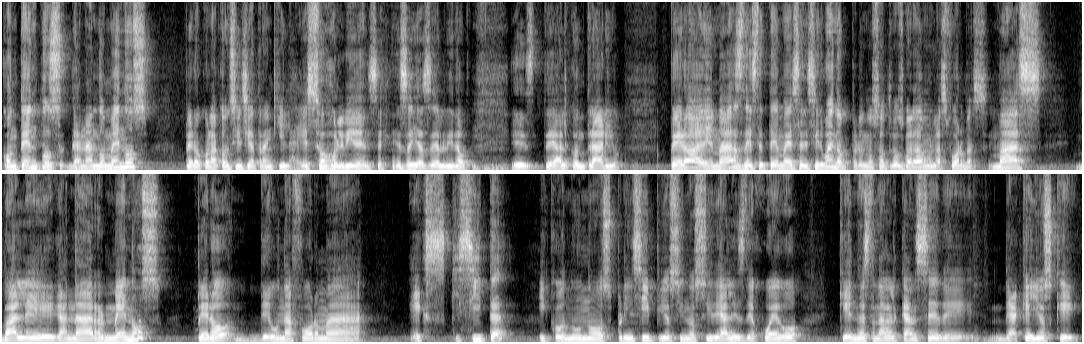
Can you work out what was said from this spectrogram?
contentos, ganando menos, pero con la conciencia tranquila. Eso olvídense, eso ya se olvidó. Este, al contrario. Pero además de este tema es decir, bueno, pero nosotros guardamos las formas. Más vale ganar menos, pero de una forma exquisita y con unos principios y unos ideales de juego que no están al alcance de, aquellos que,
